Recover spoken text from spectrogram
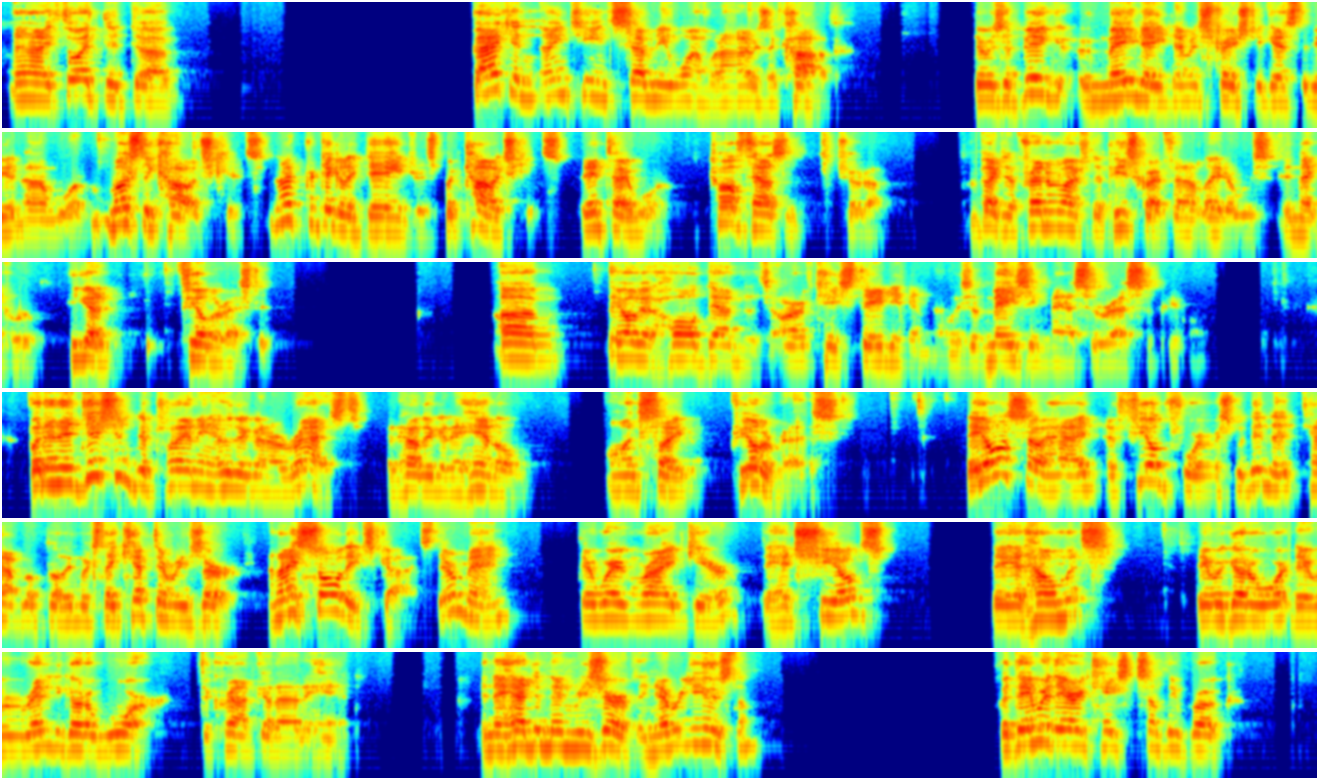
and I thought that uh, back in 1971, when I was a cop, there was a big May Day demonstration against the Vietnam War, mostly college kids, not particularly dangerous, but college kids, anti war. 12,000 showed up. In fact, a friend of mine from the Peace Corps, I found out later, was in that group. He got field arrested. Um, they all got hauled down to the RFK Stadium. It was amazing mass arrest of people. But in addition to planning who they're going to arrest and how they're going to handle on site field arrests, they also had a field force within the Capitol building, which they kept in reserve. And I saw these guys. They're men. They're wearing riot gear. They had shields. They had helmets. They would go to war. They were ready to go to war. The crowd got out of hand, and they had them in reserve. They never used them, but they were there in case something broke.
